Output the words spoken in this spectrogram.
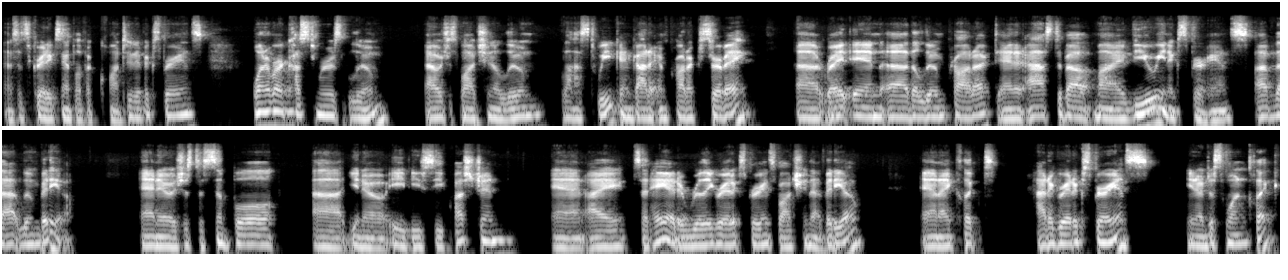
And so it's a great example of a quantitative experience. One of our customers, Loom, I was just watching a Loom last week and got it in product survey, uh, right in uh, the Loom product. And it asked about my viewing experience of that Loom video. And it was just a simple uh, you know, ABC question. And I said, Hey, I had a really great experience watching that video. And I clicked, had a great experience, you know, just one click.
